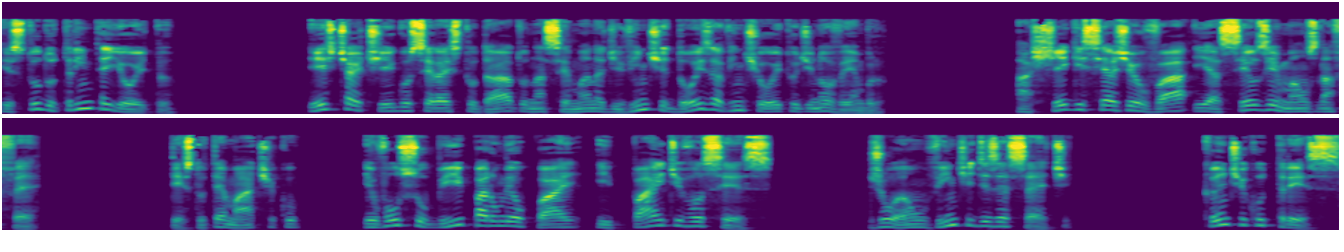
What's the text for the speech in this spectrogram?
Estudo 38. Este artigo será estudado na semana de 22 a 28 de novembro. Achegue-se a Jeová e a seus irmãos na fé. Texto temático: Eu vou subir para o meu Pai e Pai de vocês. João 20:17. Cântico 3.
